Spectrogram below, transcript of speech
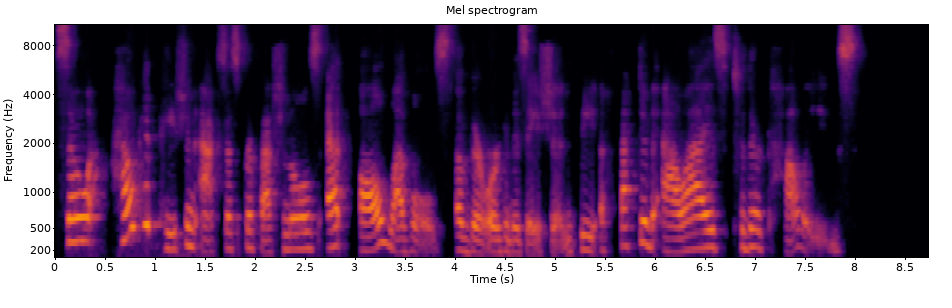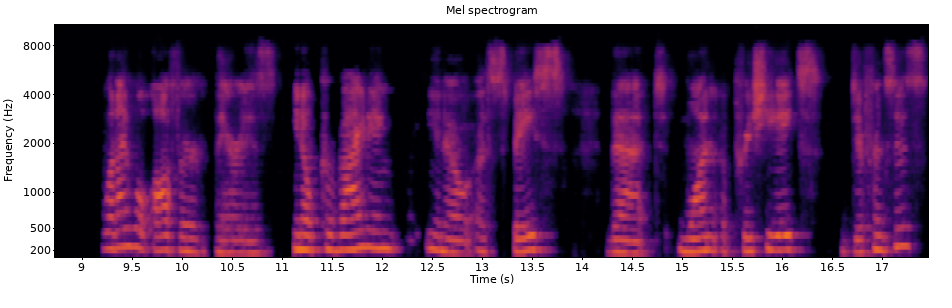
So, how can patient access professionals at all levels of their organization be effective allies to their colleagues? What I will offer there is, you know, providing, you know, a space that one appreciates differences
